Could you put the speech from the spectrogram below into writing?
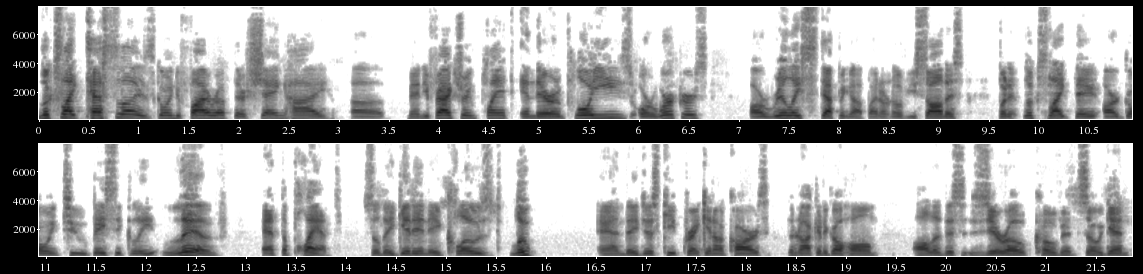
Looks like Tesla is going to fire up their Shanghai uh, manufacturing plant, and their employees or workers are really stepping up. I don't know if you saw this, but it looks like they are going to basically live at the plant. So they get in a closed loop and they just keep cranking out cars. They're not going to go home. All of this zero COVID. So again,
